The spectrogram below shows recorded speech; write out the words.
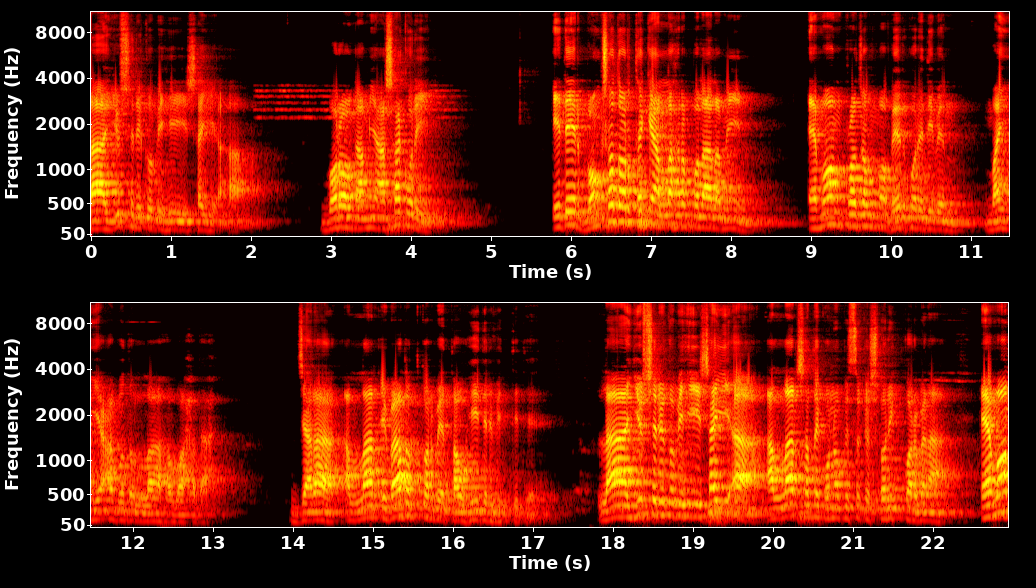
লা বরং আমি আশা করি এদের বংশধর থেকে আল্লাহ রাব্বুল আলামিন এমন প্রজন্ম বের করে দিবেন মাইয়া আবুদুল্লাহ ওয়াহাদা যারা আল্লাহর ইবাদত করবে তাওহিদের ভিত্তিতে। লা ইউশরিকু বিহি শাইআ, আল্লাহর সাথে কোনো কিছুকে শরিক করবে না। এমন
